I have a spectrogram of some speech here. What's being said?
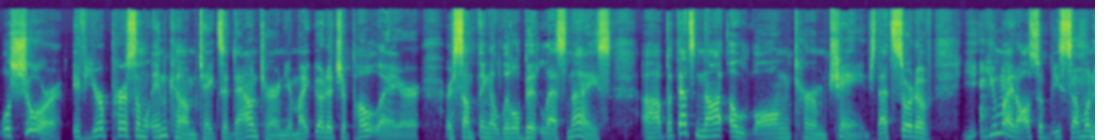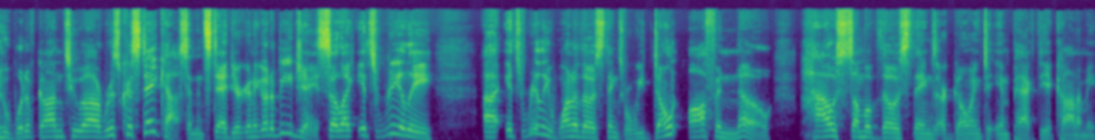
Well, sure, if your personal income takes a downturn, you might go to Chipotle or or something a little bit less nice. Uh, but that's not a long term change. That's sort of you, you, might also be someone who would have gone to a Ruth's Chris Steakhouse and instead you're going to go to BJ's. So like it's really uh, it's really one of those things where we don't often know how some of those things are going to impact the economy.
